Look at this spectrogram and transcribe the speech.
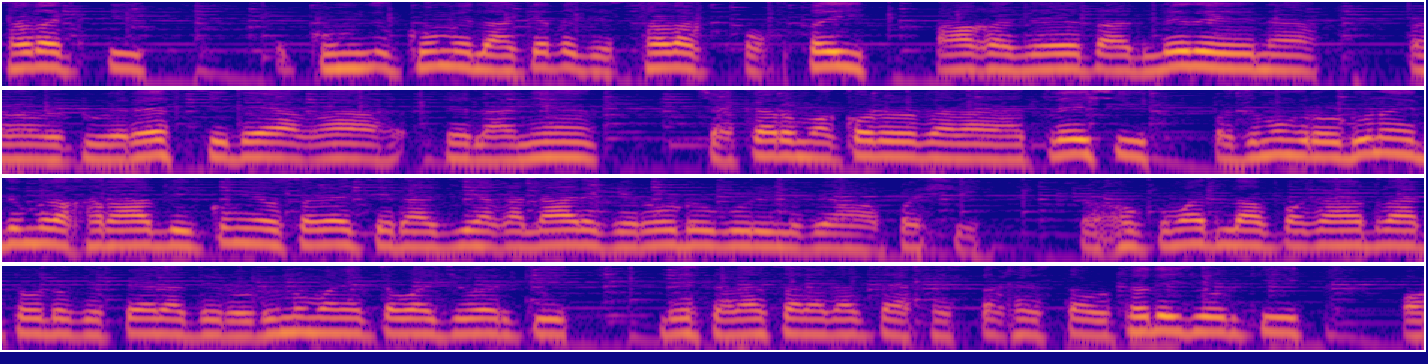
سړک دي کوم کوم علاقې ته چې سړک پختې هغه ځای ته لري نه ټوریست چې دی هغه سیلانیان چکر مکر راتلی شي په زموږ روډونه دومره خراب دي کوم یو سړی چې راځي هغه لارې کې روډ وګوري نو بیا واپس شي نو حکومت لا پکار دا ټولو کې پیله د روډونو باندې توجه ورکړي د سره سره دلته خسته خسته هوټلې جوړ کړي او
